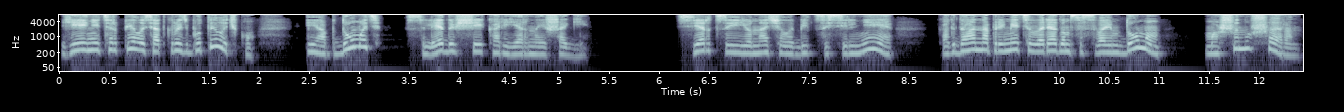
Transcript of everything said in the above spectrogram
Ей не терпелось открыть бутылочку и обдумать следующие карьерные шаги. Сердце ее начало биться сильнее, когда она приметила рядом со своим домом машину Шерон.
